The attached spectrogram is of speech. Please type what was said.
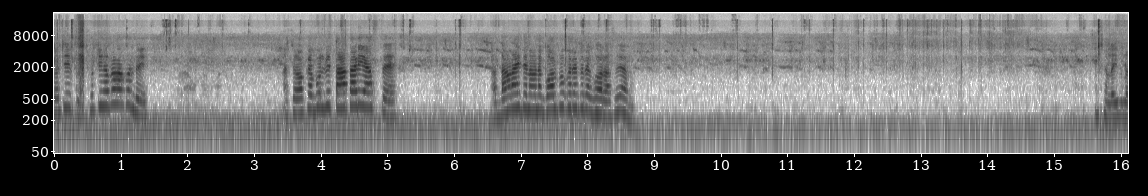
বলছি রে আচ্ছা ওকে বলবি তাড়াতাড়ি আসতে। আর দাঁড়াইতে না মানে গল্প করে করে ঘর আছে, জানো? শালা এগুলো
